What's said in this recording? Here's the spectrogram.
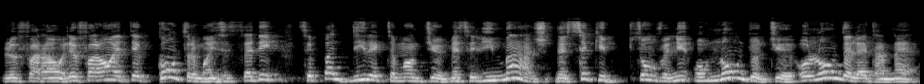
le Pharaon. Le Pharaon était contre Moïse. C'est-à-dire, ce n'est pas directement Dieu, mais c'est l'image de ceux qui sont venus au nom de Dieu, au nom de l'Éternel.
